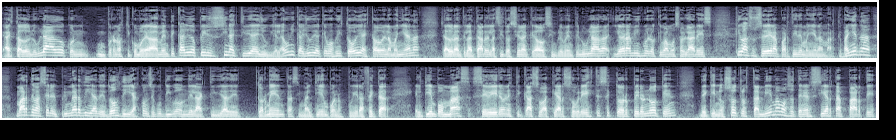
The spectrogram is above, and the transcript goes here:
Ha estado nublado, con un pronóstico moderadamente cálido, pero sin actividad de lluvia. La única lluvia que hemos visto hoy ha estado en la mañana, ya durante la tarde la situación ha quedado simplemente nublada y ahora mismo lo que vamos a hablar es qué va a suceder a partir de mañana martes. Mañana martes va a ser el primer día de dos días consecutivos donde la actividad de tormentas y mal tiempo nos pudiera afectar. El tiempo más severo en este caso va a quedar sobre este sector, pero noten de que nosotros también vamos a tener cierta parte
